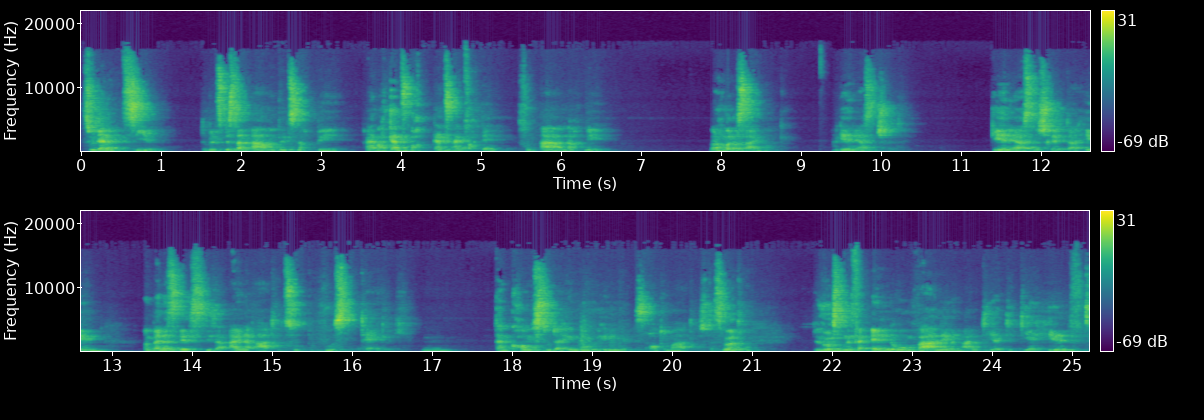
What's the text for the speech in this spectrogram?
Zu deinem Ziel. Du willst bis dann A und willst nach B. Einfach ganz, auch ganz einfach denken. Von A nach B. Wann auch immer das sein mag. Und geh den ersten Schritt. Geh den ersten Schritt dahin. Und wenn es ist, dieser eine Atemzug bewusst täglich, mhm. dann kommst du dahin, wo du hin willst, automatisch. Das wird Du wirst eine Veränderung wahrnehmen an dir, die dir hilft,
